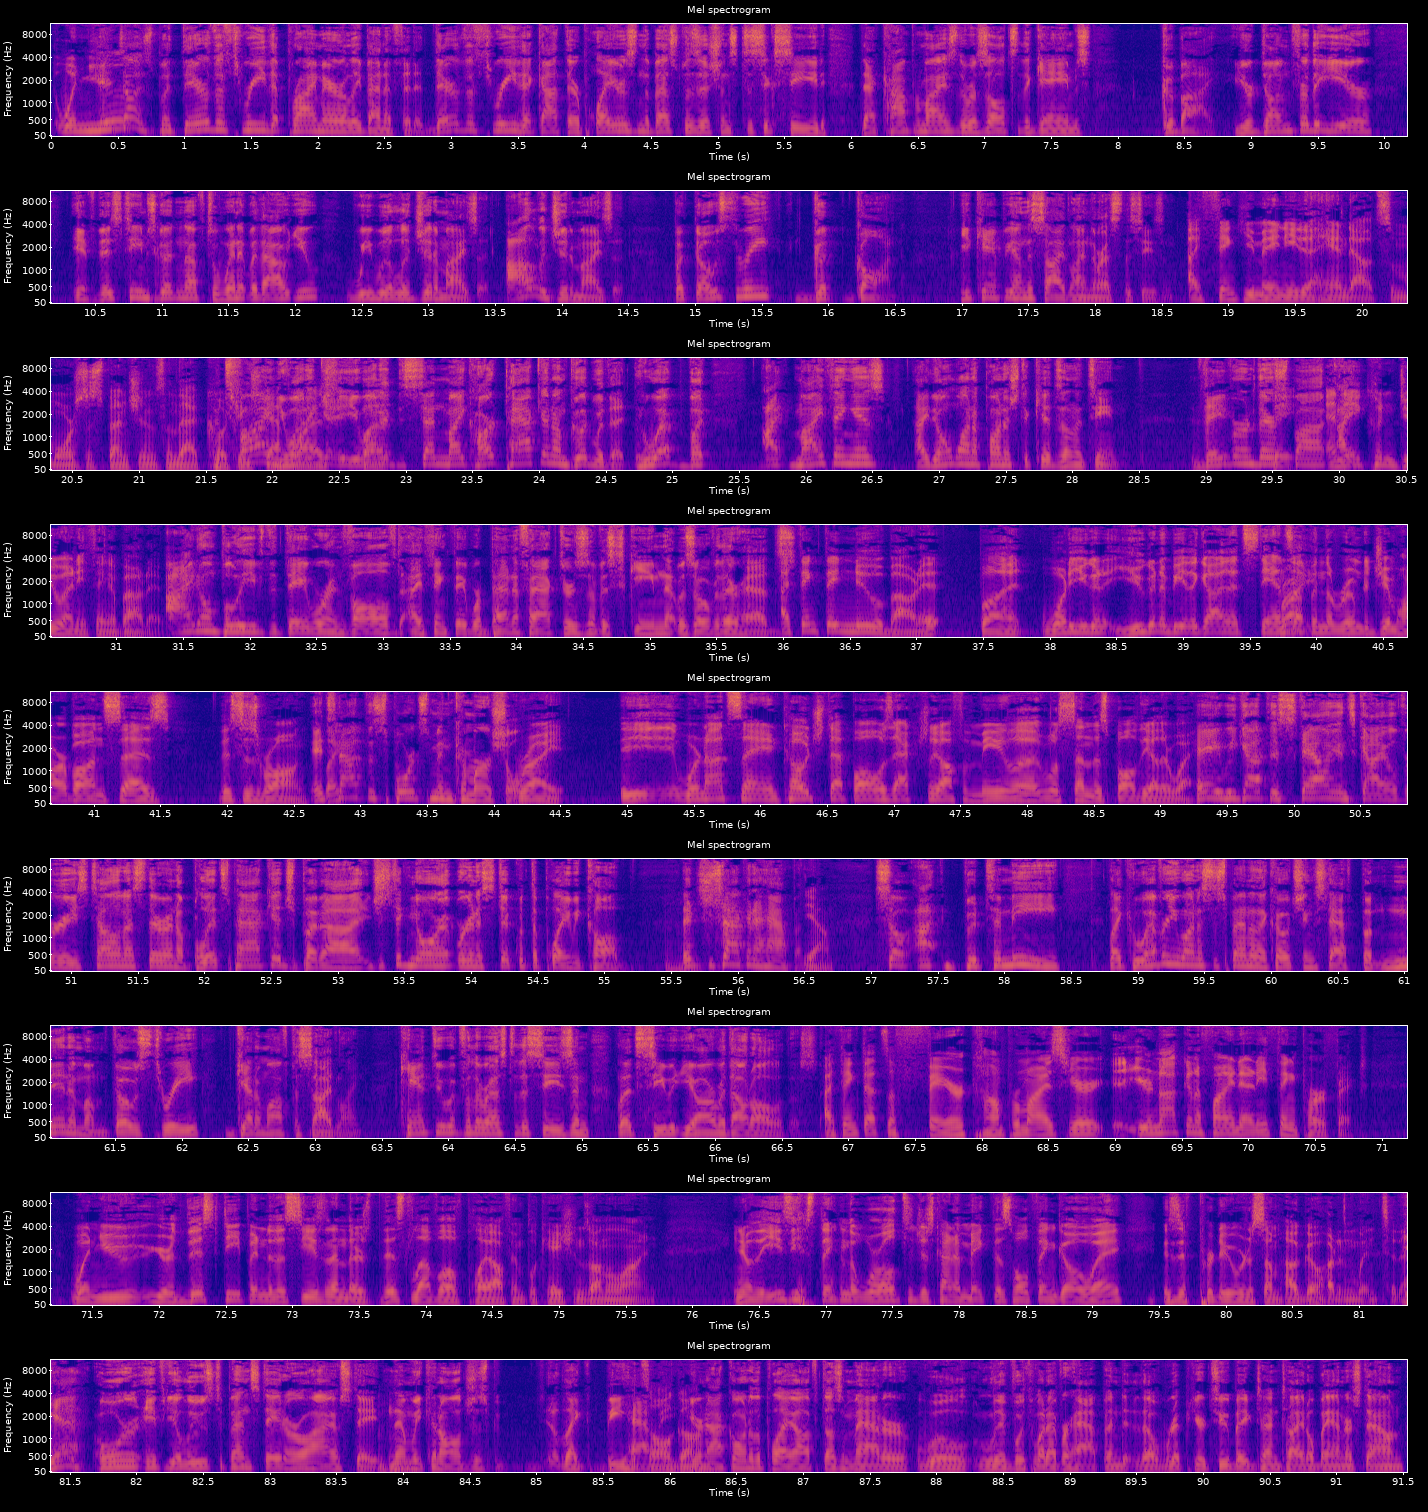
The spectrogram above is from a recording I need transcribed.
when you're. It does, but they're the three that primarily benefited. They're the three that got their players in the best positions to succeed, that compromised the results of the games. Goodbye. You're done for the year. If this team's good enough to win it without you, we will legitimize it. I'll legitimize it. But those three, good, gone. You can't be on the sideline the rest of the season. I think you may need to hand out some more suspensions on that It's coaching fine. staff. You want to you want to send Mike Hart packing? I'm good with it. Whoever, but I, my thing is, I don't want to punish the kids on the team. They've earned their they- spot, and I- they couldn't do anything about it. I don't believe that they were involved. I think they were benefactors of a scheme that was over their heads. I think they knew about it, but what are you gonna? You gonna be the guy that stands Right. up in the room to Jim Harbaugh and says this is wrong? it's Like, not the sportsman commercial. right. We're not saying, Coach, that ball was actually off of me. We'll send this ball the other way. Hey, we got this Stalions guy over here. He's telling us they're in a blitz package, but uh, just ignore it. We're going to stick with the play we called. That's just not going to happen. Yeah. So, I, but to me, like whoever you want to suspend on the coaching staff, but minimum those three, get them off the sideline. Can't do it for the rest of the season. Let's see what you are without all of this. I think that's a fair compromise here. You're not going to find anything perfect when you you're this deep into the season and there's this level of playoff implications on the line. You know, the easiest thing in the world to just kind of make this whole thing go away is if Purdue were to somehow go out and win today. Yeah, or if you lose to Penn State or Ohio State, and then mhm. we can all just like be happy. all gone. You're not going to the playoff. Doesn't matter. We'll live with whatever happened. They'll rip your two Big Ten title banners down,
